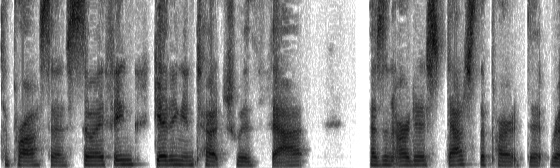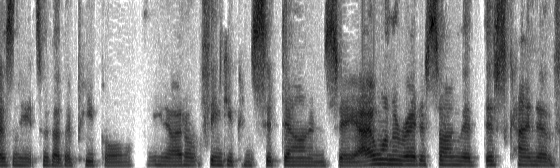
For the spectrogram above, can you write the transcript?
to process. So i think getting in touch with that as an artist, that's the part that resonates with other people. You know, I don't think you can sit down and say, I want to write a song that this kind of,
